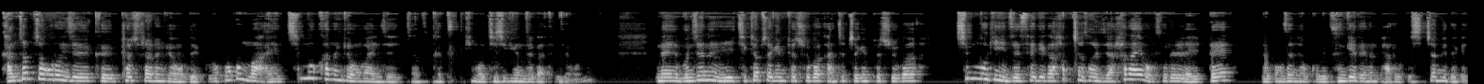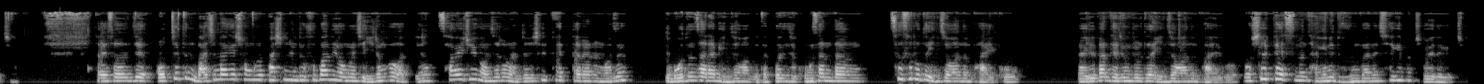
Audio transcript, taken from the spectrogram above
간접적으로 이제 그 표출하는 경우도 있고, 혹은 뭐 아예 침묵하는 경우가 이제 있지 않습니까? 특히 뭐 지식인들 같은 경우는. 근데 문제는 이 직접적인 표출과 간접적인 표출과 침묵이 이제 세 개가 합쳐서 이제 하나의 목소리를 낼 때 공산 정권이 붕괴되는 바로 그 시점이 되겠죠. 그래서 이제 어쨌든 마지막에 1980년대 후반에 오면 이제 이런 것 같아요. 사회주의 건설은 완전히 실패했다라는 것을 모든 사람이 인정합니다. 그건 이제 공산당 스스로도 인정하는 바이고 일반 대중들도 다 인정하는 바이고 뭐 실패했으면 당연히 누군가는 책임을 져야 되겠죠.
